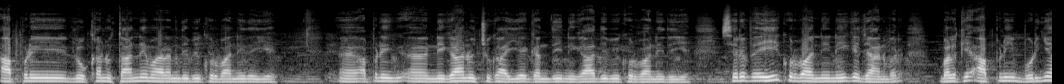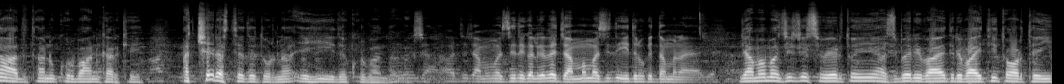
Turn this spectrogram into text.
ਆਪਣੀ ਲੋਕਾਂ ਨੂੰ ਤਾਨੇ ਮਾਰਨ ਦੀ ਵੀ ਕੁਰਬਾਨੀ ਦਈਏ। ਆਪਣੀ ਨਿਗਾਹ ਨੂੰ ਝੁਕਾਈਏ ਗੰਦੀ ਨਿਗਾਹ ਦੀ ਵੀ ਕੁਰਬਾਨੀ ਦਈਏ। ਸਿਰਫ ਇਹੀ ਕੁਰਬਾਨੀ ਨਹੀਂ ਕਿ ਜਾਨਵਰ ਬਲਕਿ ਆਪਣੀ ਬੁਰੀਆਂ ਆਦਤਾਂ ਨੂੰ ਕੁਰਬਾਨ ਕਰਕੇ ਅੱਛੇ ਰਸਤੇ ਤੇ ਤੁਰਨਾ ਇਹੀ ਈਦ ਕੁਰਬਾਨ ਦਾ ਮਕਸਦ ਅੱਜ ਜਾਮਾ ਮਸਜਿਦ ਦੀ ਗੱਲ ਕਰਦੇ ਜਾਮਾ ਮਸਜਿਦ ਈਦ ਨੂੰ ਕਿਦਾਂ ਮਨਾਇਆ ਗਿਆ? ਜਾਮਾ ਮਸਜਿਦ 'ਚ ਸਵੇਰ ਤੋਂ ਹੀ ਹਸਬੇ ਰਿਵਾਇਤ ਰਿਵਾਇਤੀ ਤੌਰ ਤੇ ਹੀ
